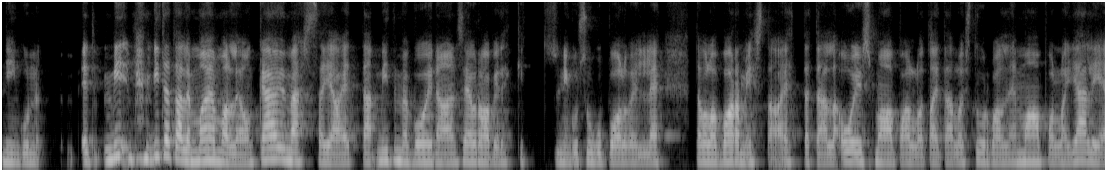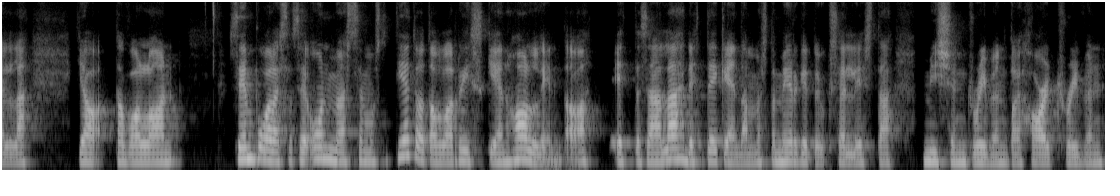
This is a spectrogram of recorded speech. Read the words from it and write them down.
niin kuin, että mi, mitä tälle maailmalle on käymässä ja että miten me voidaan seuraavillekin niin kuin sukupolville tavallaan varmistaa, että täällä olisi maapallo tai täällä olisi turvallinen maapallo jäljellä. Ja tavallaan sen puolesta se on myös semmoista tietoa tavalla riskien hallintaa, että sä lähdet tekemään tämmöistä merkityksellistä mission-driven tai heart-driven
